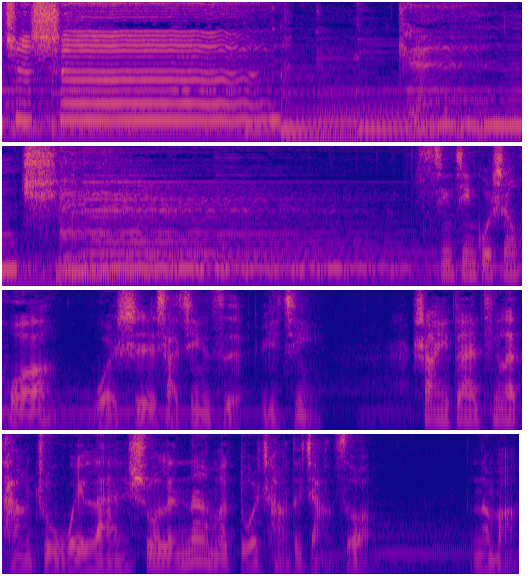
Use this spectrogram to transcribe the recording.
之声，Can cheers。静静过生活，我是小镜子于静。上一段听了堂主魏兰说了那么多场的讲座，那么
